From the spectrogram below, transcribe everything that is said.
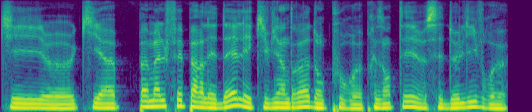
qui, a pas mal fait parler d'elle et qui viendra donc pour présenter ces deux livres,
